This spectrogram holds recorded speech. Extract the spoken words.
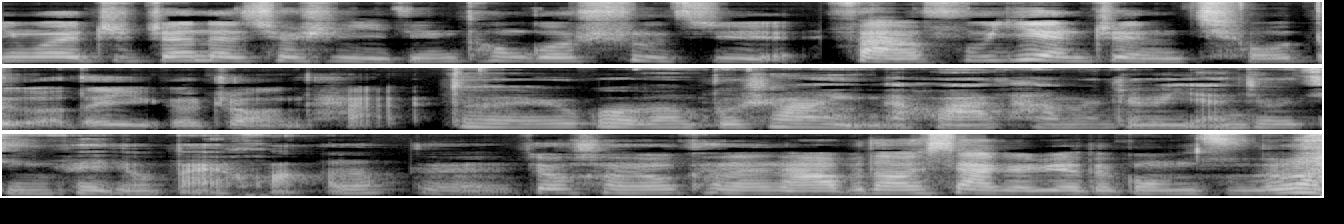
因为这真的确实已经通过数据反复验证求得的一个状态。对，如果我们不上瘾的话，他们这个研究经费就白花了。对，就很有可能拿不到下个月的工资了。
